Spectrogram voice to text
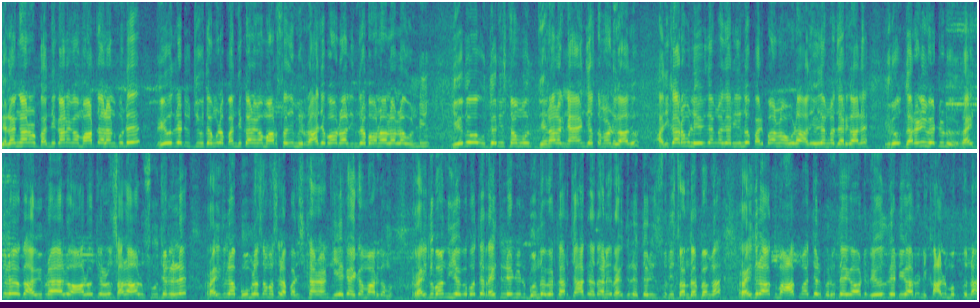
తెలంగాణను బందికానంగా మార్చాలనుకుంటే రేవంత్ రెడ్డి జీవితం కూడా బందికానంగా మారుస్తుంది. మీరు రాజభవనాలు ఇంద్రభవనాలలో ఉండి ఏదో ఉద్ధరిస్తాము జనాలకు న్యాయం చేస్తామని కాదు. అధికారంలో ఏ విధంగా జరిగిందో పరిపాలన కూడా అదే విధంగా జరగాలి. ఈరోజు ధరణి పెట్టుడు రైతుల యొక్క అభిప్రాయాలు ఆలోచనలు సలహాలు సూచనలే రైతుల భూముల సమస్యల పరిష్కారానికి ఏకైక మార్గం రైతు బంధు ఇవ్వకపోతే రైతులే నేను బొంద పెడతారు. జాగ్రత్త అని రైతులు హెచ్చరిస్తున్న సందర్భంగా రైతుల ఆత్మ ఆత్మహత్యలు పెరుగుతాయి కాబట్టి రేవంత్ రెడ్డి గారు నీ కాళ్ళు మొక్కుతున్నా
